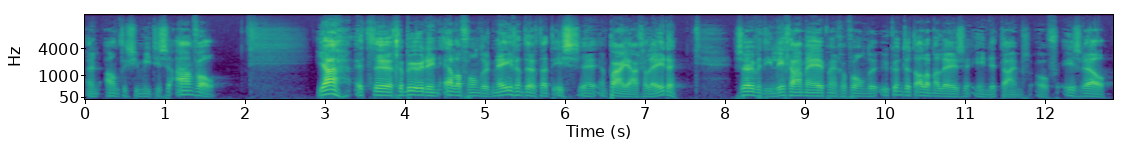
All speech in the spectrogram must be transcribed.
een antisemitische aanval. Ja, het uh, gebeurde in 1190, dat is uh, een paar jaar geleden. 17 lichamen heeft men gevonden. U kunt het allemaal lezen in de Times of Israel.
